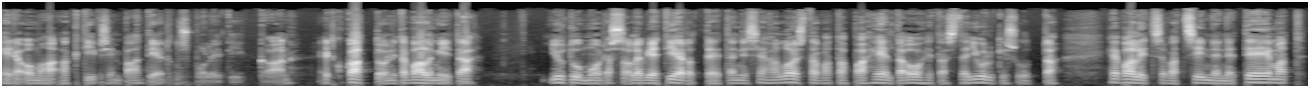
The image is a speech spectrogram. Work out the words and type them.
heidän omaan aktiivisempaan tiedotuspolitiikkaan. Et kun katsoo niitä valmiita jutun muodossa olevia tiedotteita, niin sehän on loistava tapa heiltä ohjata sitä julkisuutta. He valitsevat sinne ne teemat,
